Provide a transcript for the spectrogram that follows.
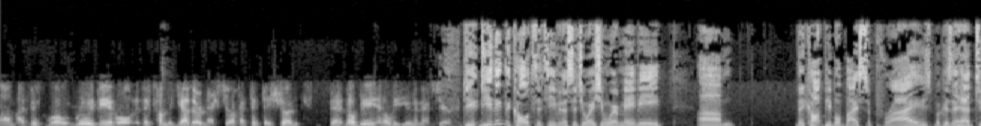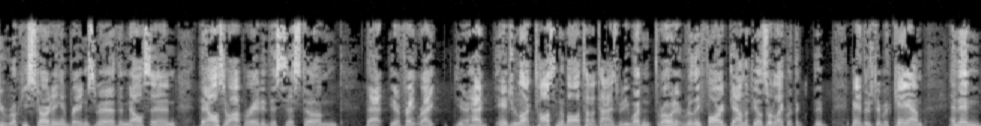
um, I think will really be able if they come together next year, like I think they should. They'll be an elite unit next year. Do you, do you think the Colts? It's even a situation where maybe um, they caught people by surprise because they had two rookies starting in Braden Smith and Nelson. They also operated this system that, you know, Frank Reich you know, had Andrew Luck tossing the ball a ton of times, but he wasn't throwing it really far down the field, sort of like what the, the Panthers did with Cam. And then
